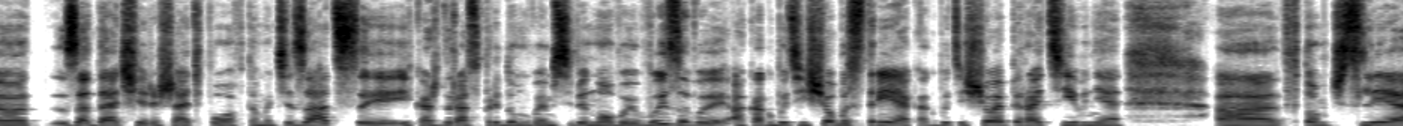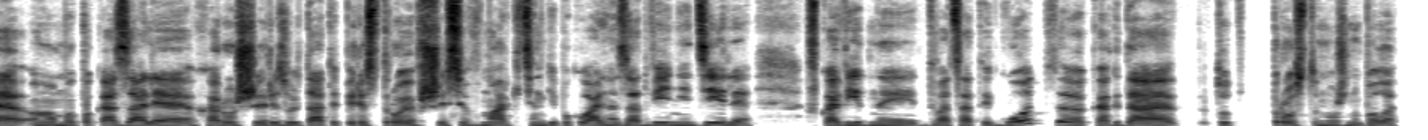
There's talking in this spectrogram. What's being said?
э, задачи решать по автоматизации, и каждый раз придумываем себе новые вызовы, а как быть еще быстрее, как быть еще оперативнее, А, в том числе а, мы показали хорошие результаты, перестроившиеся в маркетинге буквально за две недели в ковидный 2020 год, э, когда тут просто нужно было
